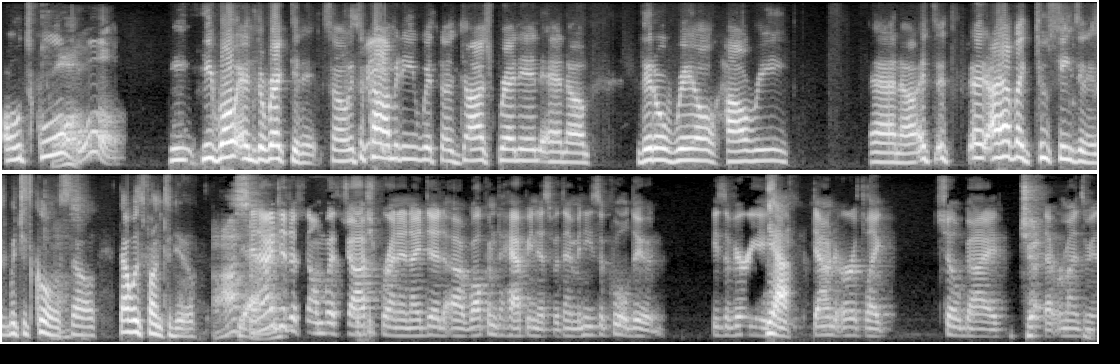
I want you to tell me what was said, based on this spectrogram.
Old School. Cool. Cool. He he wrote and directed it. So it's Sweet. a comedy with uh, Josh Brener and um, Lil Rel Howery. And uh, it's it's I have like two scenes in it, which is cool. So that was fun to do. Awesome. And I did a film with Josh Brener. I did uh, Welcome to Happiness with him, and he's a cool dude. He's a very Yeah. down to earth, like chill guy. Jo- That reminds me of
